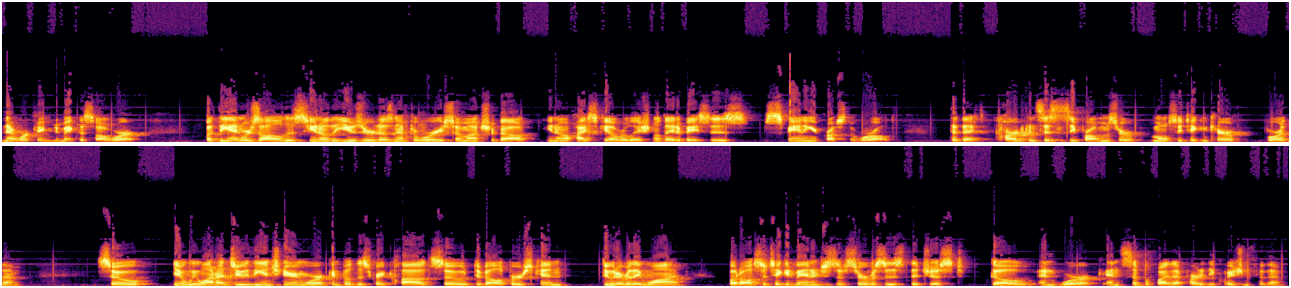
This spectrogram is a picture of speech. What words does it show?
networking to make this all work. But the end result is, you know, the user doesn't have to worry so much about, you know, high scale relational databases spanning across the world. That that hard consistency problems are mostly taken care of for them. So, you know, we want to do the engineering work and build this great cloud so developers can do whatever they want, but also take advantages of services that just go and work and simplify that part of the equation for them.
